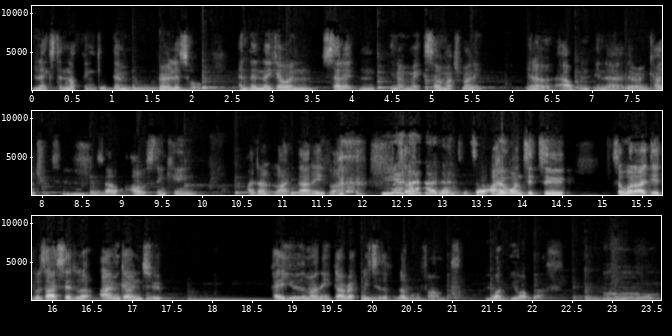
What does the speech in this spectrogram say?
next to nothing, give them very little, and then they go and sell it and you know make so much money, you know, out in, in uh, their own countries. Mm-hmm. So I was thinking, I don't like that either. So I wanted, so I wanted to. So what I did was I said, look, I'm going to pay you the money directly to the local farmers, what you are worth. Oh,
